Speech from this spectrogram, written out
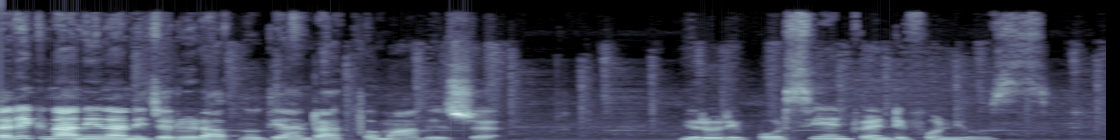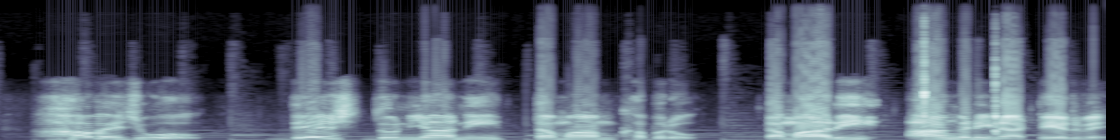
દરેક નાની નાની જરૂરિયાતનું ધ્યાન રાખવામાં આવે છે. Bureau report CN twenty four news. હવે જુઓ, દેશ દુનિયાની તમામ ખબરો તમારી આંગળીના ટેરવે.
